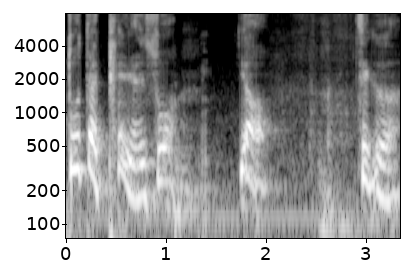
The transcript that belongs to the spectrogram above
都在骗人说要这个。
